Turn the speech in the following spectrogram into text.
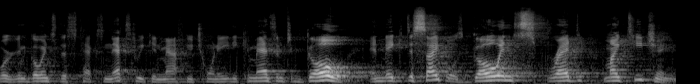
We're going to go into this text next week in Matthew 28. He commands them to go and make disciples, go and spread my teaching.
